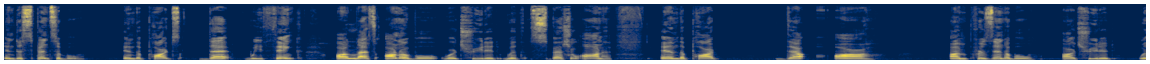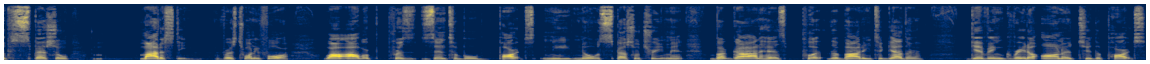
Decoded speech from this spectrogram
indispensable, and the parts that we think are less honorable were treated with special honor, and the part that are unpresentable are treated with special modesty. Verse 24 While our presentable parts need no special treatment, but God has put the body together, giving greater honor to the parts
